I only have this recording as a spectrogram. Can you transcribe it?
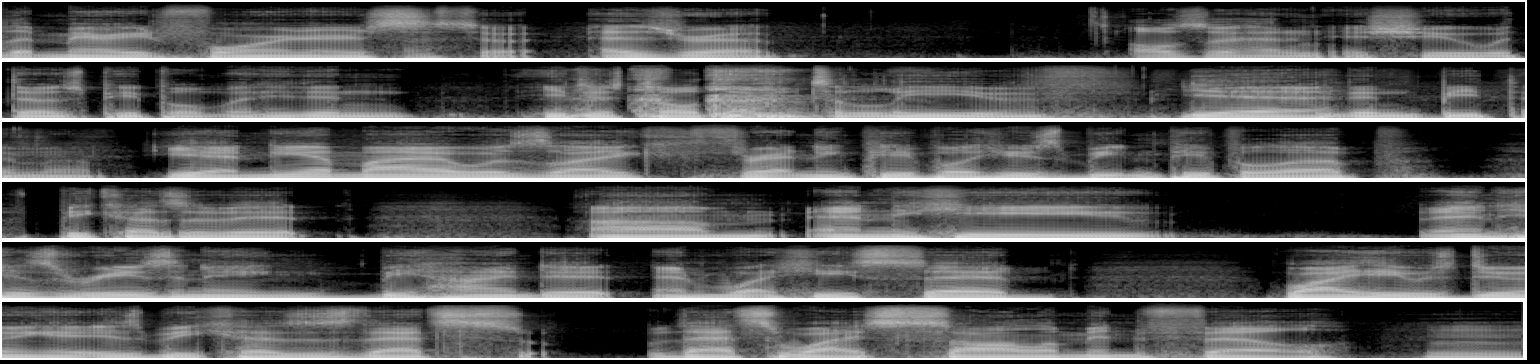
that married foreigners. So Ezra also had an issue with those people, but he didn't. He just told them to leave. Yeah, He didn't beat them up. Yeah, Nehemiah was like threatening people. He was beating people up because of it. Um, and he and his reasoning behind it and what he said why he was doing it is because that's that's why Solomon fell Hmm.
